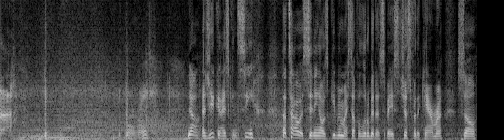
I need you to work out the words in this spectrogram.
Ah. All right. Now, as you guys can see, that's how I was sitting. I was giving myself a little bit of space just for the camera. So,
